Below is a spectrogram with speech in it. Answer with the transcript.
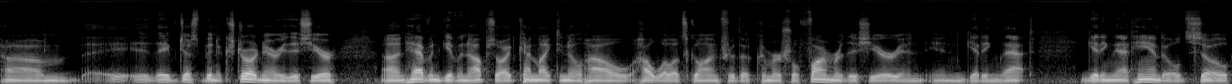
Um, they've just been extraordinary this year uh, and haven't given up. So I'd kind of like to know how, how well it's gone for the commercial farmer this year in, in getting that getting that handled. So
